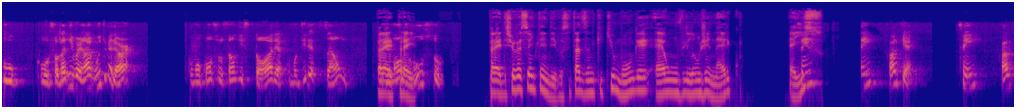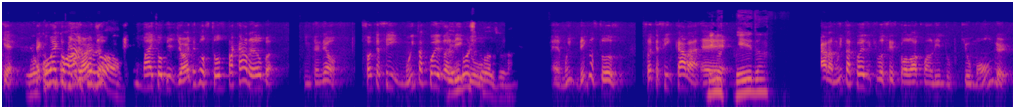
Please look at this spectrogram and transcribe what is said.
O, o Soldado Invernal é muito melhor. Como construção de história, como direção. Peraí, peraí. Russo, Peraí, deixa eu ver se eu entendi. Você tá dizendo que Killmonger é um vilão genérico? É sim, isso? Sim, claro que é. Sim, claro que é. Eu é que o Michael B. Jordan. É o Michael B. Jordan é gostoso pra caramba. Entendeu? Só que assim, muita coisa bem ali. Gostoso. O... É muito bem gostoso. Só que assim, cara. É... Bem nutrido. Cara, muita coisa que vocês colocam ali do Killmonger.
